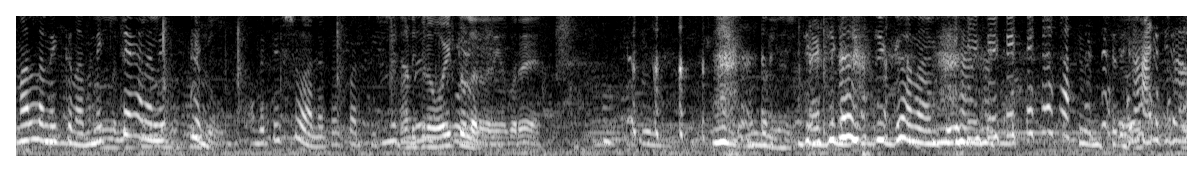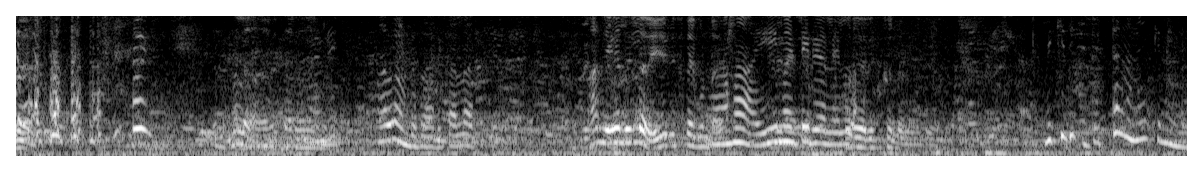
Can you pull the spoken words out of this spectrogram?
നല്ല നിക്കുന്നത് നിച്ച നിക്കുന്നു അത് ടിഷ്യൂ അല്ലേ പേപ്പർ ടിഷ്യൂ വൈറ്റ് നല്ലുണ്ട് സാർ കളർ ഈ മെറ്റീരിയൽ ഇല്ല. നോക്കി നിങ്ങൾ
